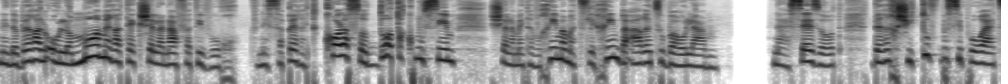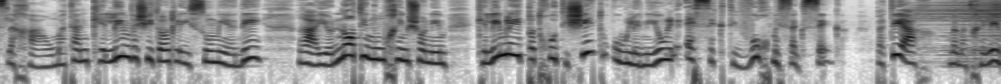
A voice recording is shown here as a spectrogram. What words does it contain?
נדבר על עולמו המרתק של ענף התיווך, ונספר את כל הסודות הכמוסים של המתווכים המצליחים בארץ ובעולם. נעשה זאת דרך שיתוף בסיפורי הצלחה ומתן כלים ושיטות ליישום מיידי, רעיונות עם מומחים שונים, כלים להתפתחות אישית ולניהול עסק תיווך משגשג. פתיח ומתחילים.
